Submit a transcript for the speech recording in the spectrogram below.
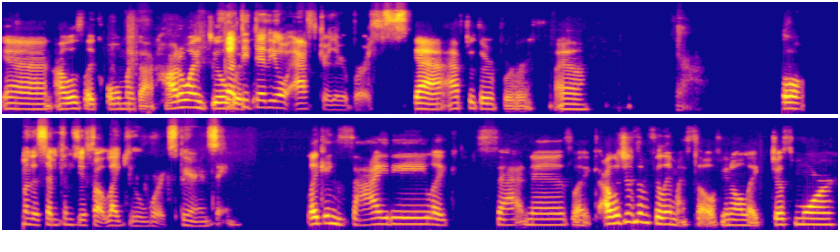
and I was like, oh my god, how do I deal So with? ti te dio after their births. Yeah, after their birth, yeah. Yeah. So Some of the symptoms you felt like you were experiencing. like anxiety, like sadness, like I was just feeling myself, you know, like just more,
